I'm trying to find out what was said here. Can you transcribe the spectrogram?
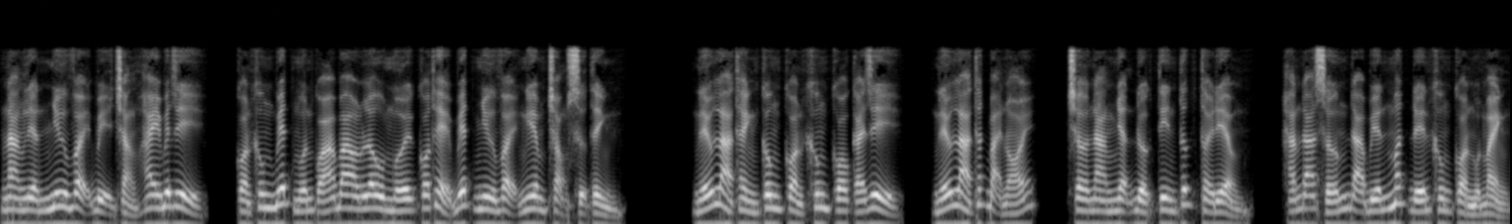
nàng liền như vậy bị chẳng hay biết gì, còn không biết muốn quá bao lâu mới có thể biết như vậy nghiêm trọng sự tình. Nếu là thành công còn không có cái gì, nếu là thất bại nói, chờ nàng nhận được tin tức thời điểm, hắn đã sớm đã biến mất đến không còn một mảnh.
